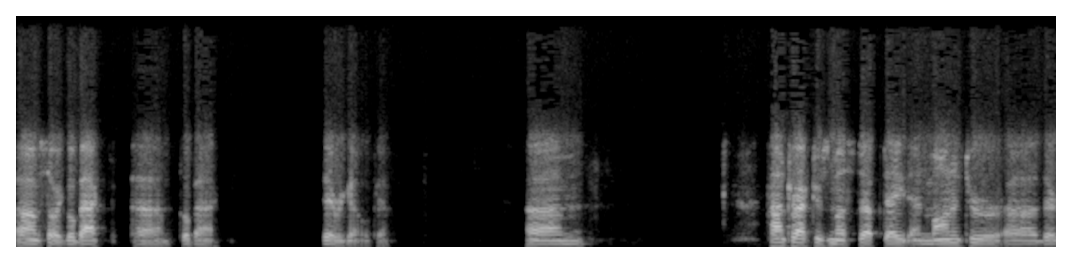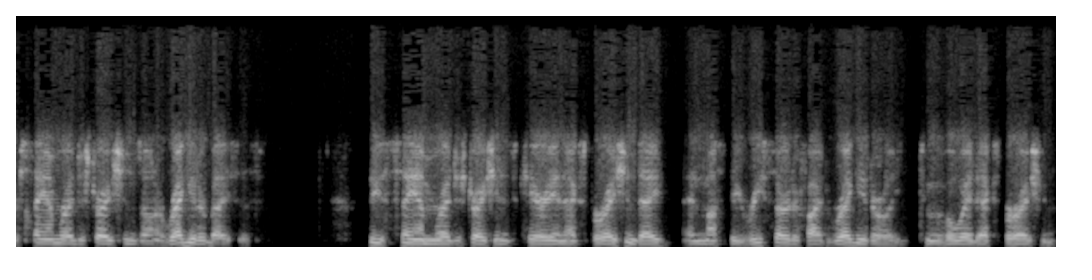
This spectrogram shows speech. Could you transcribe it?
Uh, I'm sorry, go back, uh, go back. There we go, okay. Um, contractors must update and monitor uh, their SAM registrations on a regular basis. These SAM registrations carry an expiration date and must be recertified regularly to avoid expiration.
